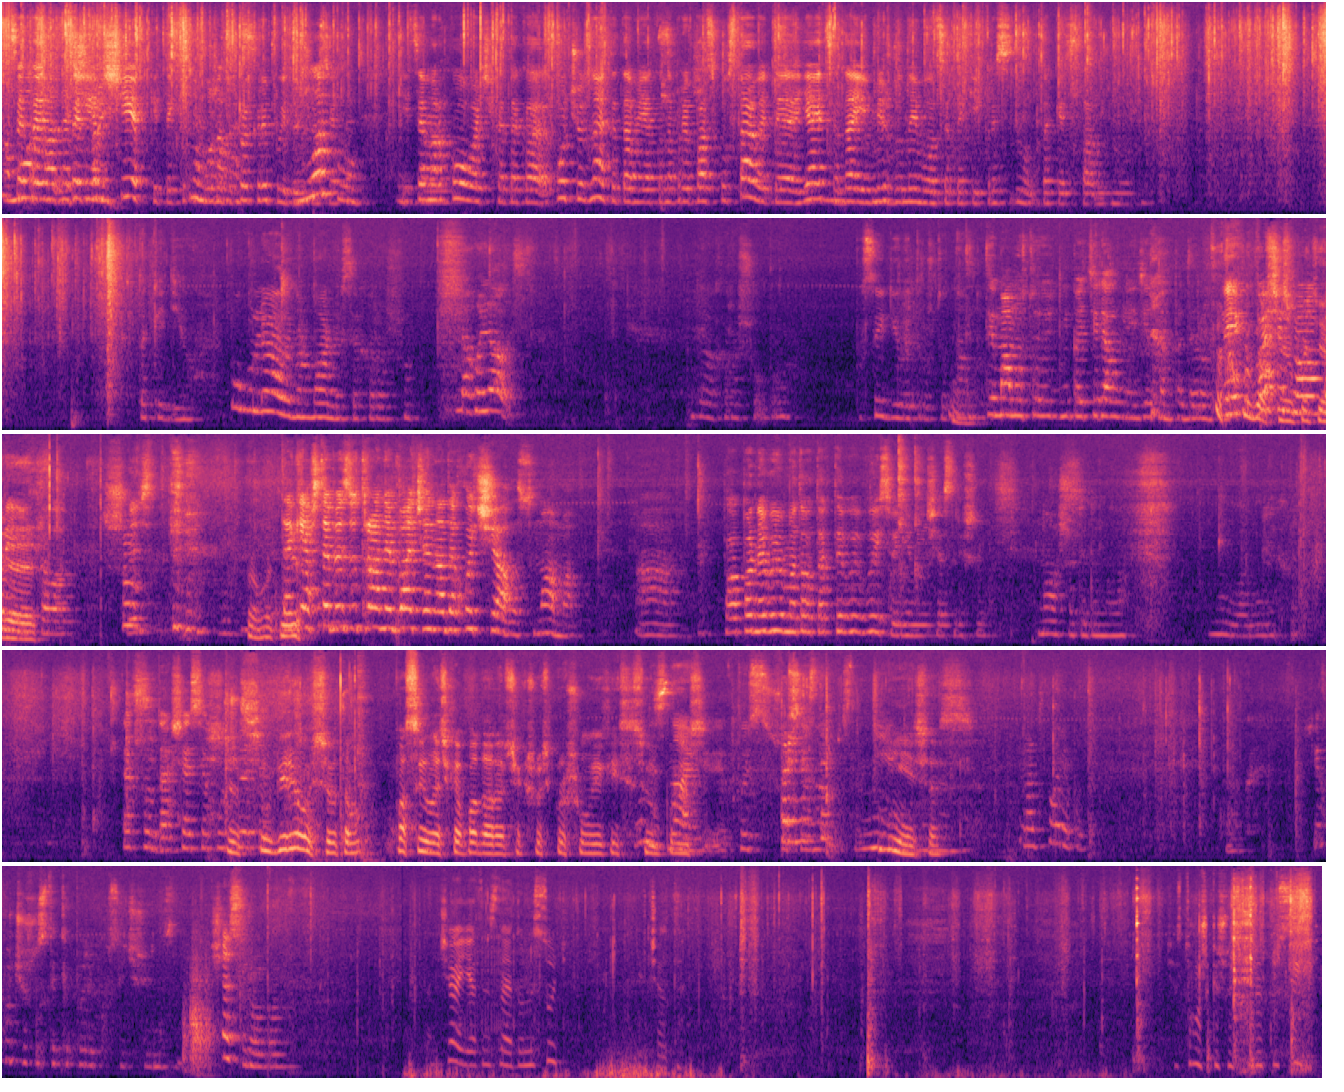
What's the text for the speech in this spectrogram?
А Це, морква це, це зачем? прищепки такі, ну можна тут прикріпити. щось. Моркву? І це морковочка така. Хочу, знаєте, там як, наприклад, паску ставити, яйця, да, і між ними оце такі, крас- ну, таке ставити можна. Таке діло. Погуляли, нормально, все хорошо. Нагулялась. Да, хорошо було. Посиділи трошки там. Ты маму тут не потерял, не иди там по дороге. Ну, як бачиш, мама потеряєш? приїхала. Що? Так я ж тебе з утра не бачу, надо хоч час, мама. А, папа не вимотав, так ти ви, ви сьогодні мені зараз рішив. Ну а що ти думала? Ну ладно, нехай. Так що так, зараз я хочу. Сейчас это- уберем все, там посылочка, подарочек, щось пройшов, якийсь Я не знаю, сюрприз. хтось щось Принести? написав. Ні, зараз. На дворі буде. Так. Я хочу щось таке перекусити, що я не знаю. Щас робимо. Там чай, я не знаю, донесуть дівчата. Зараз трошки щось перекусити.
